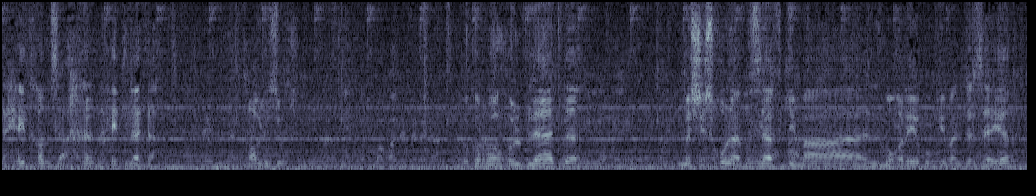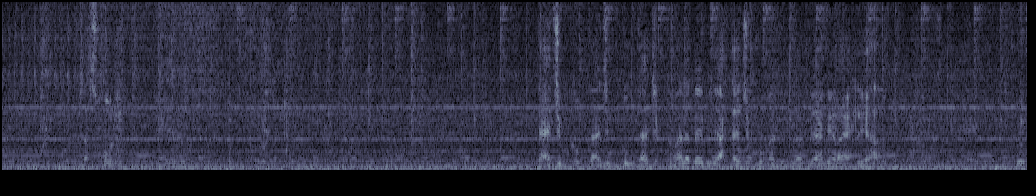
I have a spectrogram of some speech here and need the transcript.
نحيت خمسة نحيت ثلاثة. حاولي زوج. دوك نروحوا البلاد. ماشي سخونة بزاف كيما المغرب وكيما الجزائر. بصح سخونة تعجبكم تعجبكم تعجبكم. على بالي راح تعجبكم هذه البلاد يعني رايح ليها. دوك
